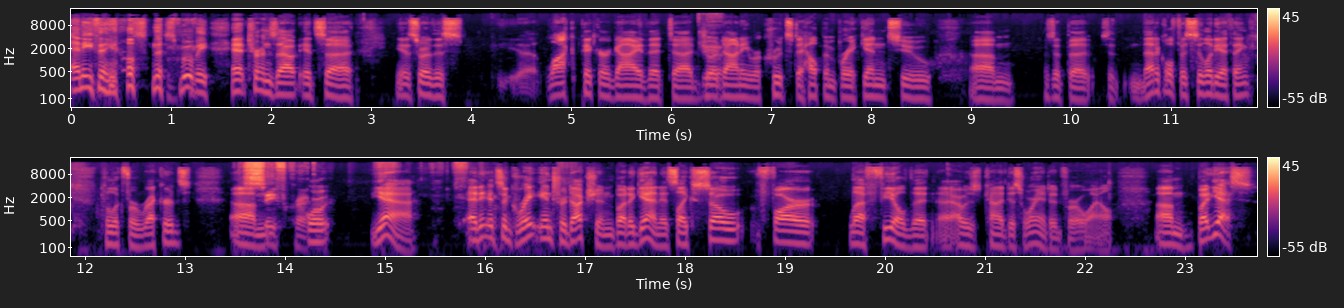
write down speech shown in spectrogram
anything else in this movie? And it turns out it's uh you know sort of this uh, lock picker guy that uh, Giordani yeah. recruits to help him break into. Um, was it the it medical facility? I think to look for records. Um, Safe cracker. Or yeah, and it's a great introduction, but again, it's like so far left field that I was kind of disoriented for a while. Um, but yes,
